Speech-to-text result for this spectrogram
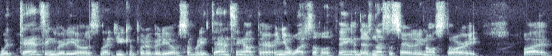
with dancing videos, like you can put a video of somebody dancing out there and you'll watch the whole thing, and there's necessarily no story. But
